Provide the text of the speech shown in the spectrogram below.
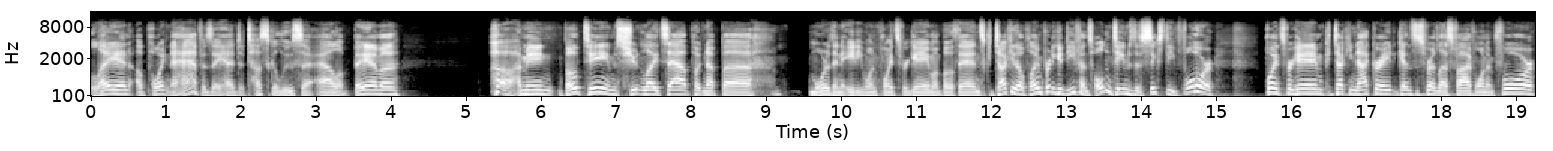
laying a point and a half as they head to Tuscaloosa, Alabama. Huh, I mean, both teams shooting lights out, putting up uh, more than 81 points per game on both ends. Kentucky, though, playing pretty good defense, holding teams to 64 points per game. Kentucky not great against the spread last five, one and four,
